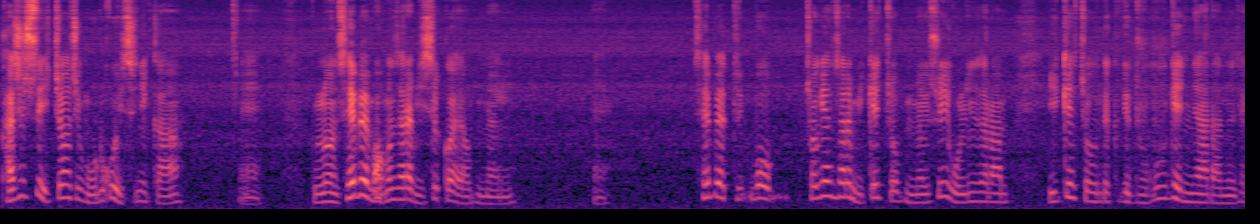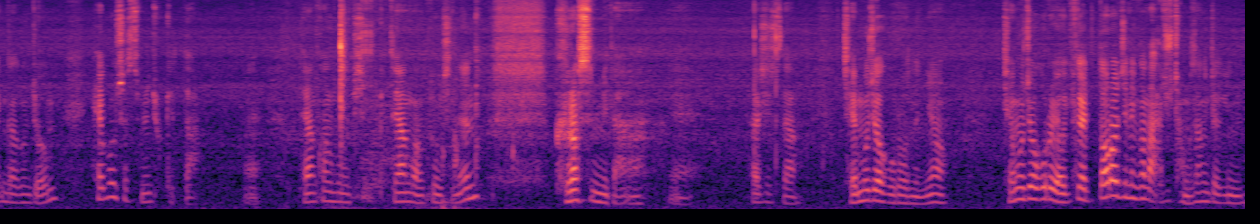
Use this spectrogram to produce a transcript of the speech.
가실 수 있죠. 지금 오르고 있으니까. 예. 물론 세배 먹은 사람 있을 거예요, 분명히. 예. 세배 뭐 저기 한 사람 있겠죠. 분명히 수익 올린 사람 있겠죠. 근데 그게 누구겠냐라는 생각은 좀 해보셨으면 좋겠다. 예. 대한광통시, 대한광통시는 그렇습니다. 예. 사실상 재무적으로는요. 재무적으로 여기까지 떨어지는 건 아주 정상적인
